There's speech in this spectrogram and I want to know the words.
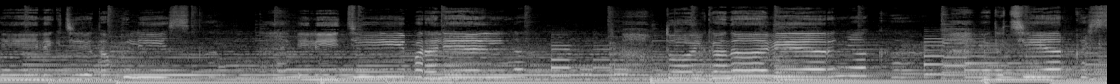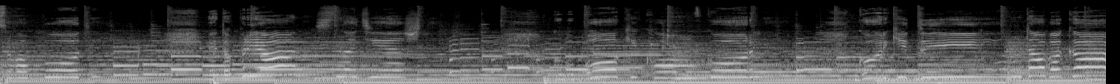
или где-то близко, или иди параллельно. Только наверняка это терпкость свободы, это пряность надежды, глубокий ком в горле, горький дым табака.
